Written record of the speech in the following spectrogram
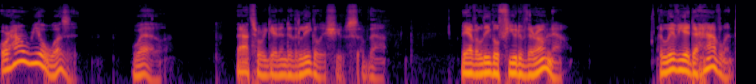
Or how real was it? Well, that's where we get into the legal issues of that. They have a legal feud of their own now. Olivia de Havilland,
